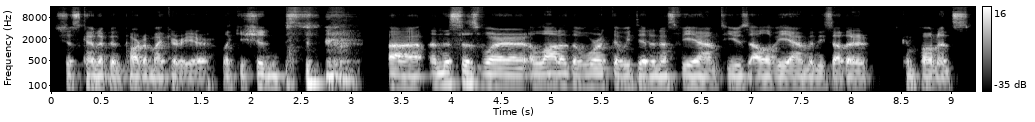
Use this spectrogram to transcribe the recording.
It's just kind of been part of my career. Like you should, uh, and this is where a lot of the work that we did in SVM to use LLVM and these other components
